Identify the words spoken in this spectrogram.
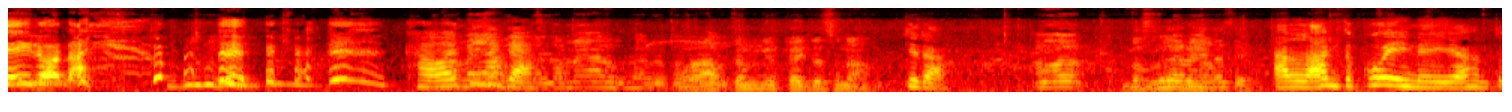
এই রোডাই। খাওয়াইতে লিগা। আপকামিং একটা আইতাছে না? কিরা? আমার। আল্লাহ আমি তো কই নেই এখন তো।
